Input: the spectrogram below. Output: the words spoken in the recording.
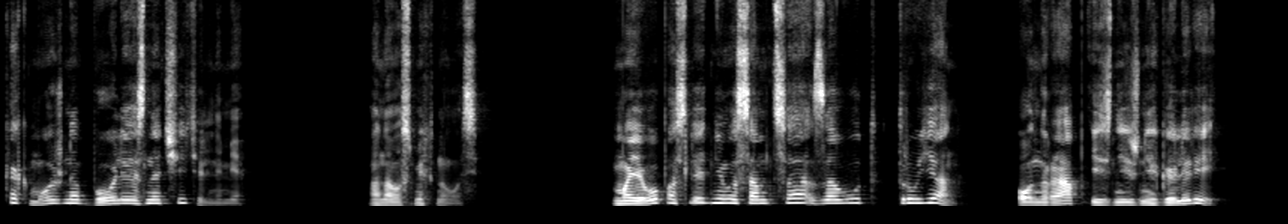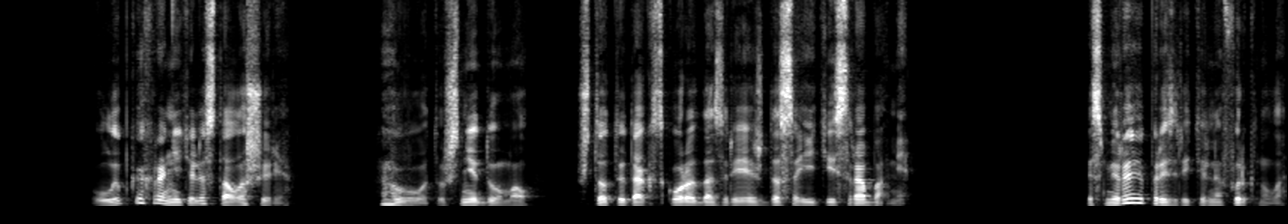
как можно более значительными». Она усмехнулась. Моего последнего самца зовут Труян. Он раб из нижних галерей». Улыбка хранителя стала шире. «Вот уж не думал, что ты так скоро дозреешь до соитий с рабами». Эсмирея презрительно фыркнула.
